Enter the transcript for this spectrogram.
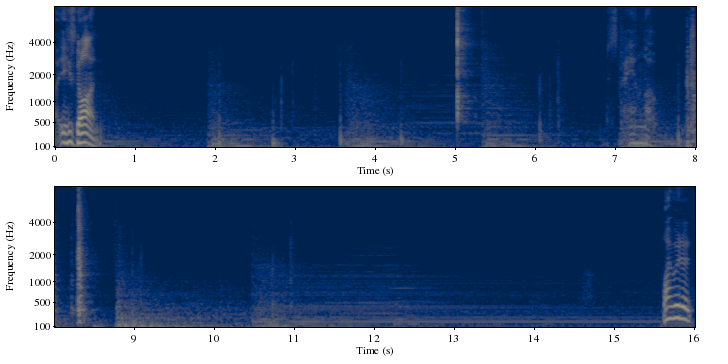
Uh, He's gone. Why would it?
